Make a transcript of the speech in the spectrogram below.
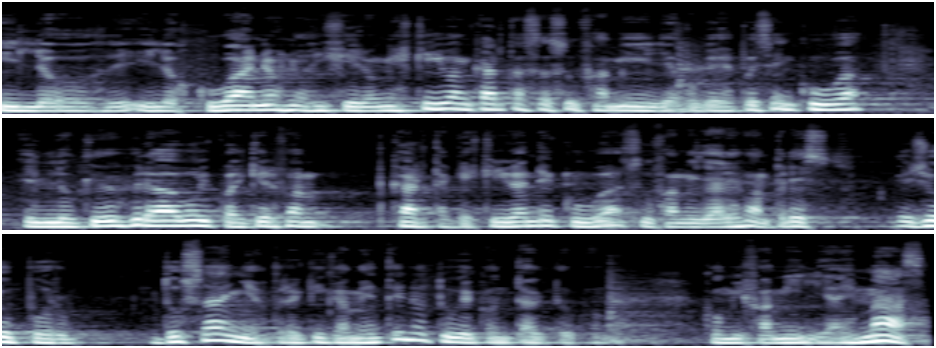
y los, y los cubanos nos dijeron, escriban cartas a su familia, porque después en Cuba el bloqueo es bravo y cualquier carta que escriban de Cuba, sus familiares van presos. Yo por dos años prácticamente no tuve contacto con, con mi familia. Es más,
